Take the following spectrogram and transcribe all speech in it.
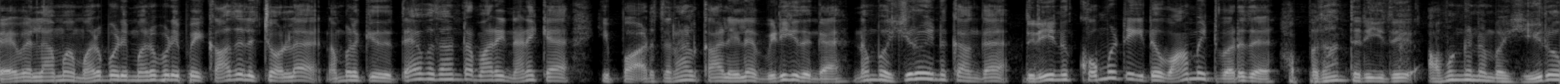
தேவையில்லாம மறுபடி மறுபடி போய் காதலிச்சோம்ல. நம்மளுக்கு இது தேவைதான்ற மாதிரி நினைக்க இப்போ அடுத்த நாள் காலையில விடியுதுங்க. நம்ம ஹீரோயினுக்கு அங்க திடீர்னு கொமட்டிக்கிட்டு வாமிட் வருது. அப்பதான் தெரியுது அவங்க நம்ம ஹீரோ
